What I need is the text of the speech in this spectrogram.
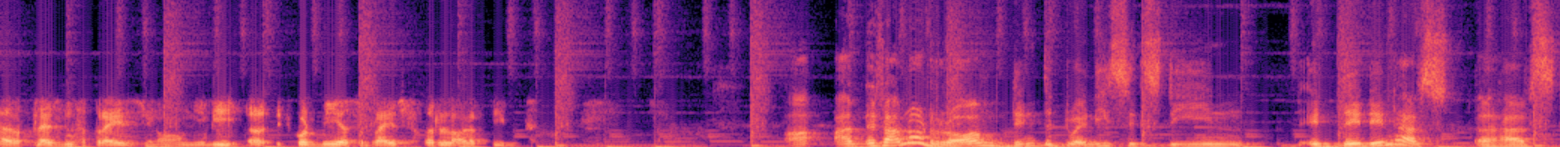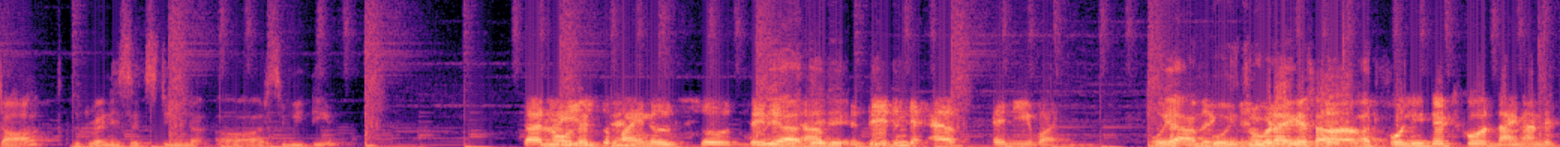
a pleasant surprise you know maybe uh, it could be a surprise for a lot of teams. Uh, if i'm not wrong didn't the 2016 it they didn't have uh, have Starc the 2016 uh, rcb team that no, reached the didn't. finals. So they oh, didn't yeah, have, they, did, they, they didn't did. have anyone. Oh yeah, I'm like, going through. But I guess uh, Kohli did score 900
